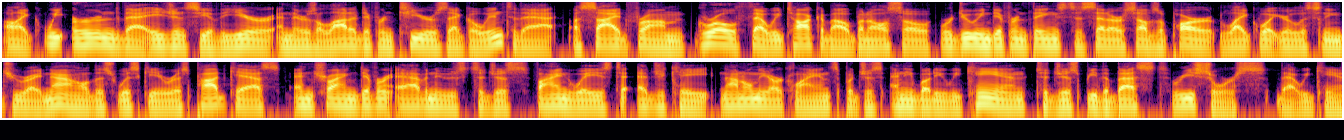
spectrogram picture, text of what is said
like we earned that agency of the year and there's a lot of different tiers that go into that aside from growth that we talk about but also we're doing different things to set ourselves apart like what you're listening to right now this whiskey and risk podcast and trying different avenues to just find ways to educate not only our clients but just anybody we can to just be the best resource that we can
